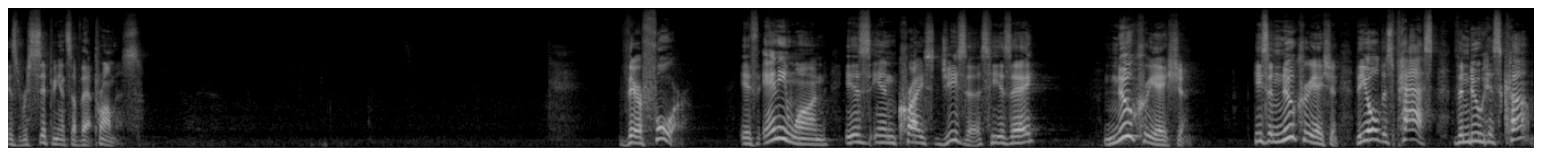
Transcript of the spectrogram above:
as recipients of that promise. Therefore, if anyone is in Christ Jesus, he is a new creation. He's a new creation. The old is past, the new has come.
